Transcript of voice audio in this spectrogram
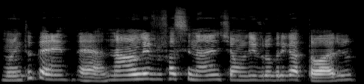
Muito bem. É, não é um livro fascinante, é um livro obrigatório.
